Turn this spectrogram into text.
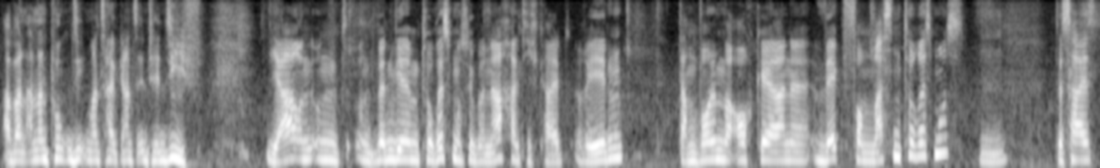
aber an anderen Punkten sieht man es halt ganz intensiv. Ja, und, und, und wenn wir im Tourismus über Nachhaltigkeit reden, dann wollen wir auch gerne weg vom Massentourismus. Das heißt,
